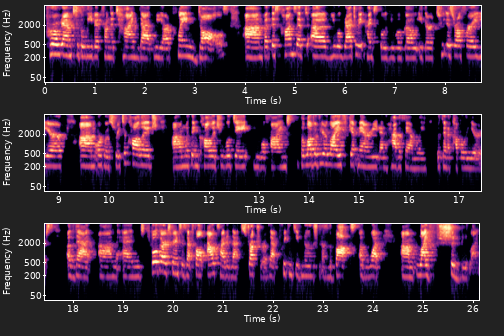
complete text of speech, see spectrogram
programmed to believe it from the time that we are playing dolls. Um, but this concept of you will graduate high school, you will go either to Israel for a year um, or go straight to college. Um, within college, you will date, you will find the love of your life, get married, and have a family within a couple of years of that. Um, and both are experiences that fall outside of that structure, of that preconceived notion of the box of what um, life should be like.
